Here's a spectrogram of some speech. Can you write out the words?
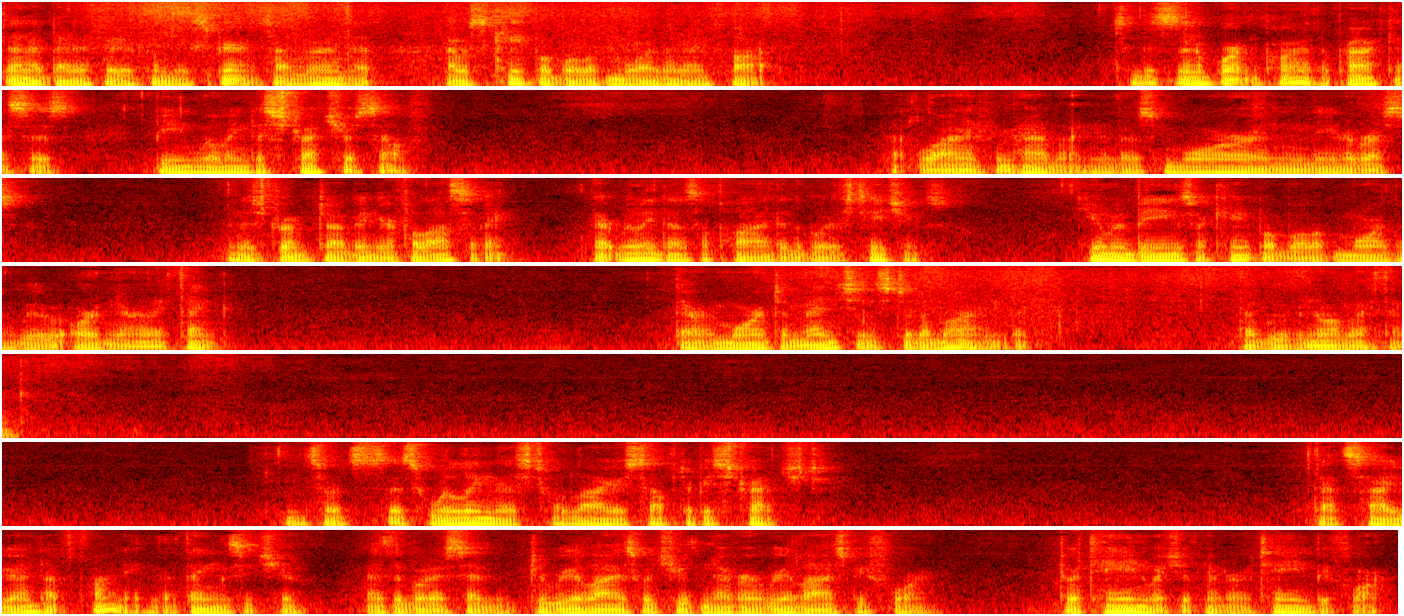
Then I benefited from the experience. I learned that I was capable of more than I thought. So this is an important part of the practice, is being willing to stretch yourself. That line from Hamlet, you know, there's more in the universe than is dreamt of in your philosophy. That really does apply to the Buddhist teachings. Human beings are capable of more than we would ordinarily think there are more dimensions to the mind that, that we would normally think. And so it's this willingness to allow yourself to be stretched. That's how you end up finding the things that you, as the Buddha said, to realize what you've never realized before, to attain what you've never attained before.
